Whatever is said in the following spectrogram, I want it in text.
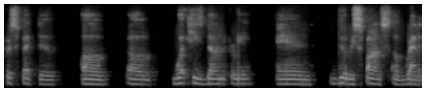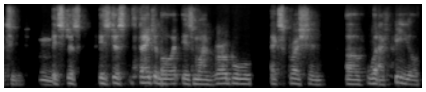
perspective, of, of what he's done for me and the response of gratitude. Mm. It's just, it's just thank you, Lord, is my verbal expression of what I feel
